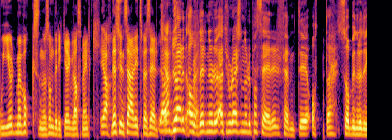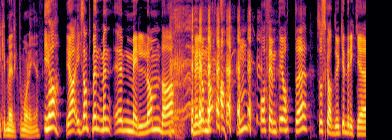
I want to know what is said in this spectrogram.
weird med voksne som drikker et glass melk. Ja. Det syns jeg er litt spesielt. Ja, du er et alder når du, Jeg tror det er sånn når du passerer 58, så begynner du å drikke melk på morgenen. Ja, ja, ikke sant? Men, men eh, mellom, da, mellom da 18 og 58 så skal du ikke drikke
